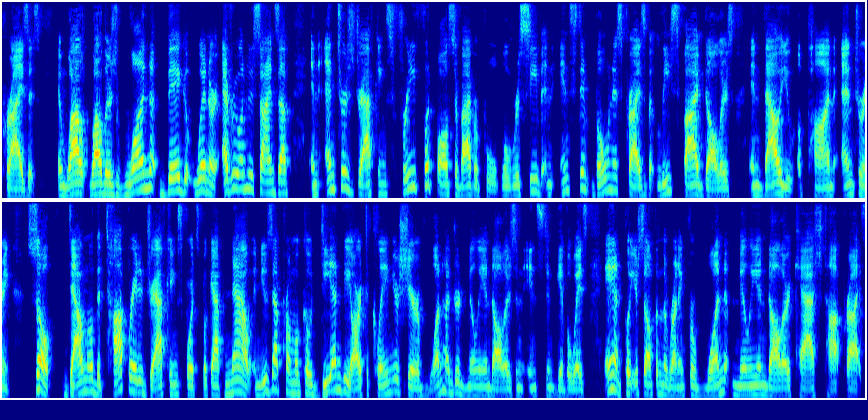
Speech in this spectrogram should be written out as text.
prizes. And while while there's one big winner, everyone who signs up and enters DraftKings free football survivor pool will receive an instant bonus prize of at least $5 in value upon entering. So, download the top-rated DraftKings Sportsbook app now and use that promo code DNVR to claim your share of $100 million in instant giveaways and put yourself in the running for $1 million cash top prize.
